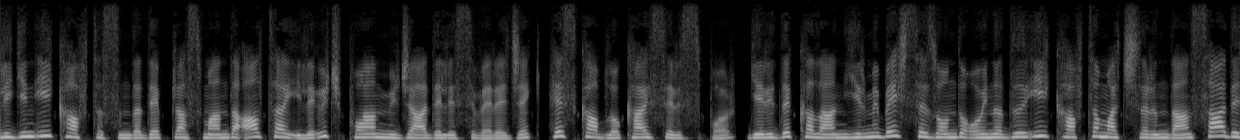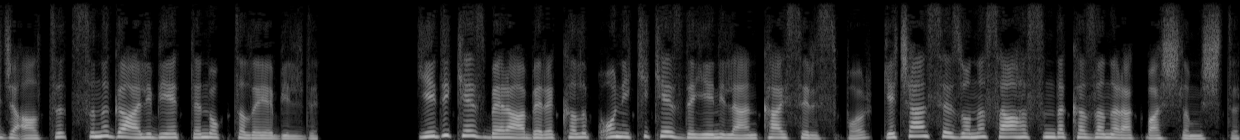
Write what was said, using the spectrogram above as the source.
ligin ilk haftasında deplasmanda Altay ile 3 puan mücadelesi verecek. HES Kablo Kayserispor, geride kalan 25 sezonda oynadığı ilk hafta maçlarından sadece 6'sını galibiyetle noktalayabildi. 7 kez berabere kalıp 12 kez de yenilen Kayserispor, geçen sezona sahasında kazanarak başlamıştı.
